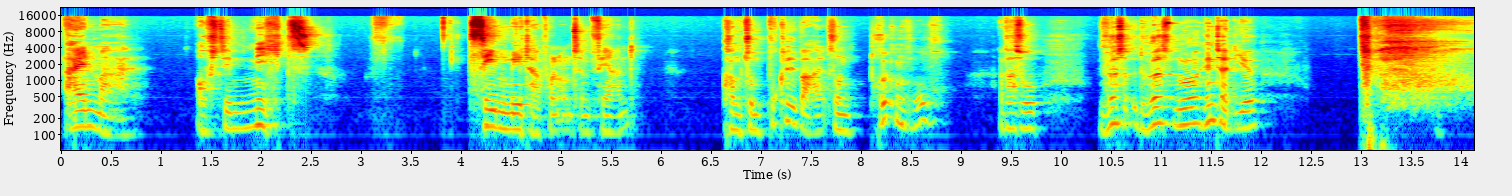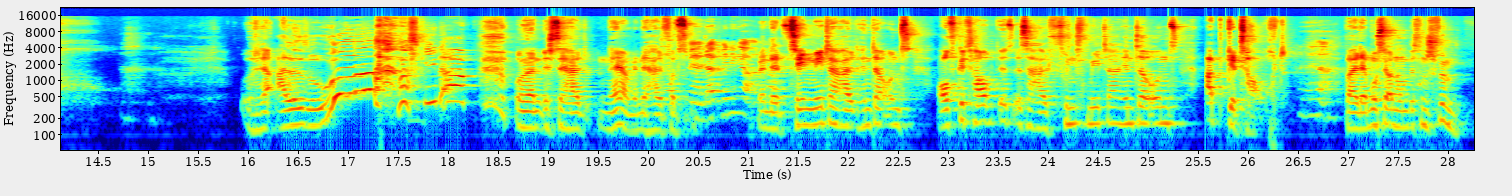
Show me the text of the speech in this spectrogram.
einmal aus dem Nichts zehn Meter von uns entfernt kommt so ein Buckelwal, so ein Rücken hoch. Einfach so, du hörst, du hörst nur hinter dir. Und dann alle so, "Uah, was geht ab? Und dann ist er halt, naja, wenn der halt vor, wenn der zehn Meter halt hinter uns aufgetaucht ist, ist er halt fünf Meter hinter uns abgetaucht. Weil der muss ja auch noch ein bisschen schwimmen.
